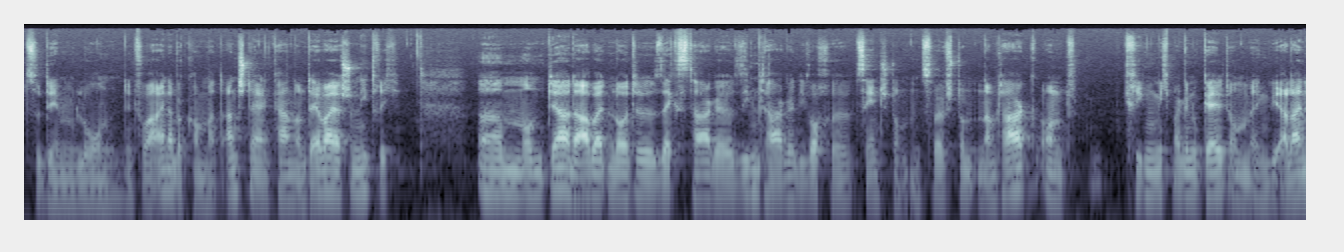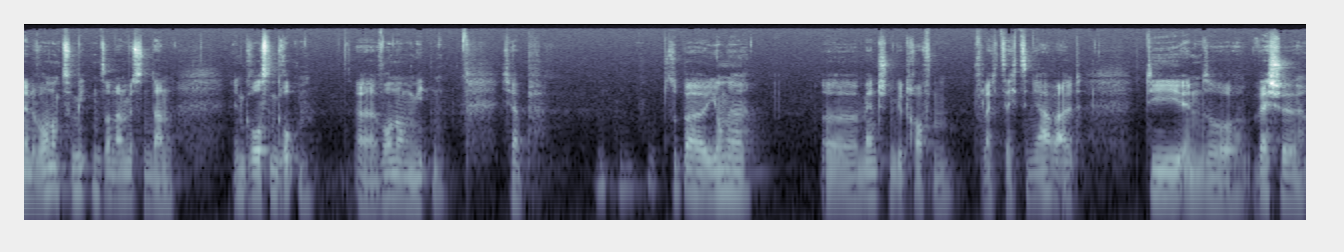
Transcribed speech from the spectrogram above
zu dem Lohn, den vorher einer bekommen hat, anstellen kann. Und der war ja schon niedrig. Ähm, und ja, da arbeiten Leute sechs Tage, sieben Tage die Woche, zehn Stunden, zwölf Stunden am Tag und kriegen nicht mal genug Geld, um irgendwie alleine eine Wohnung zu mieten, sondern müssen dann in großen Gruppen äh, Wohnungen mieten. Ich habe super junge äh, Menschen getroffen, vielleicht 16 Jahre alt, die in so Wäsche-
